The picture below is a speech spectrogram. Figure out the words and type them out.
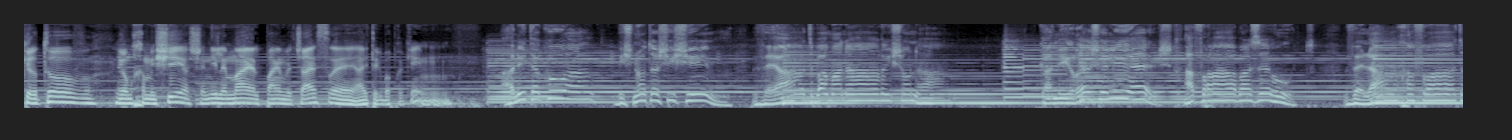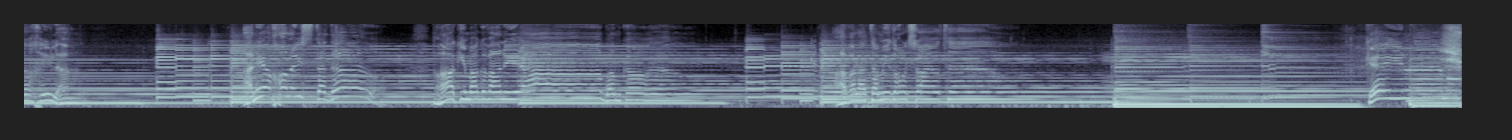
בוקר טוב, יום חמישי, השני למאי 2019, הייטק בפקקים. אני תקוע בשנות ה-60, ואת במנה הראשונה. כנראה שלי יש הפרעה בזהות, ולך הפרעת אכילה. אני יכול להסתדר רק עם עגבנייה במקרר, אבל את תמיד רוצה יותר.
